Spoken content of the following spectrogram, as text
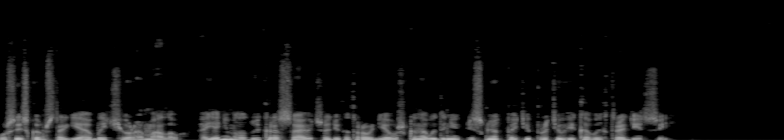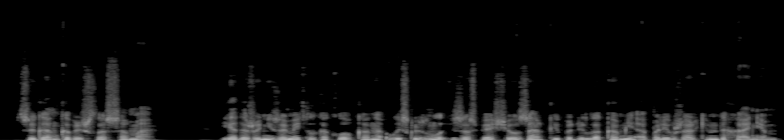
В услийском строге обычай у Ромалов, а я не молодой красавец, ради которого девушка на выдане рискнет пойти против вековых традиций. Цыганка пришла сама. Я даже не заметил, как ловко она выскользнула из-за спящего зарка и подлегла ко мне, опалив жарким дыханием.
